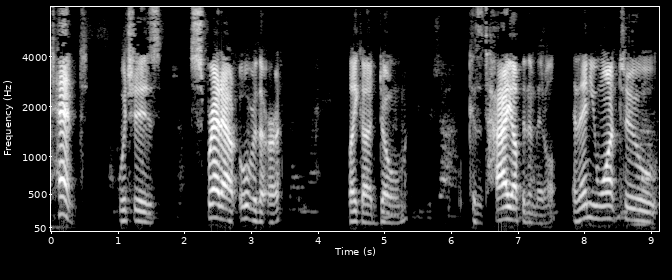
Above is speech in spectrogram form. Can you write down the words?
tent, which is spread out over the earth, like a dome, because it's high up in the middle, and then you want to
